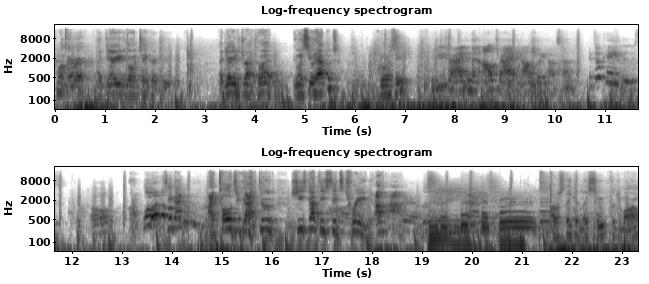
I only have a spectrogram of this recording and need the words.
Come on, Bear I dare you to go and take her treat. I dare you to try. Go ahead. You want to see what happens? You want to see? You try, and then I'll try, and I'll show you how it's done. It's okay, lose. Oh. Whoa, see that? I told you guys, dude. She's got these things trained. I'm, I'm listen. I was thinking this suit for tomorrow.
